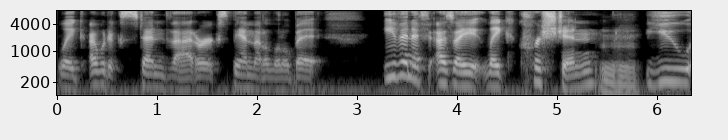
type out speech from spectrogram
like I would extend that or expand that a little bit. Even if as a like christian hmm you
